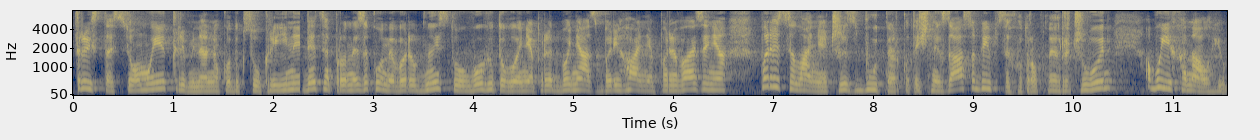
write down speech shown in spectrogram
307 Кримінального кодексу України. Йдеться про незаконне виробництво, виготовлення, придбання, зберігання, перевезення, пересилання чи збут наркотичних засобів, психотропних речовин або їх аналогів.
